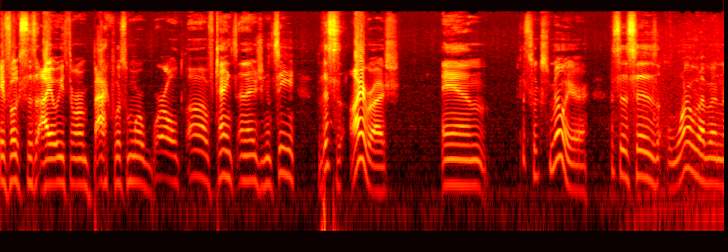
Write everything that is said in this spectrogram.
Hey folks, this is IOE throwing back with some more World of Tanks, and as you can see, this is iRush, and this looks familiar. This is his 111,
